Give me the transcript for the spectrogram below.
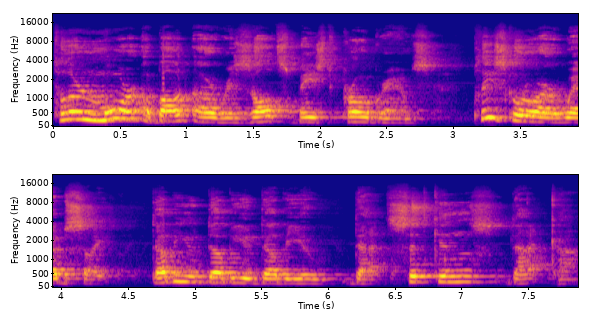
To learn more about our results based programs, please go to our website, www.sitkins.com.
